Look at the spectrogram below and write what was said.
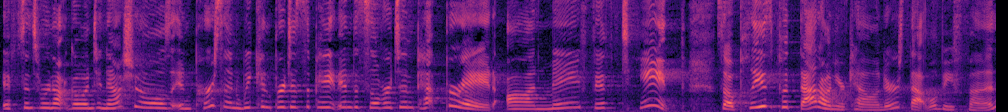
if since we're not going to nationals in person, we can participate in the Silverton Pet Parade on May 15th. So please put that on your calendars. That will be fun.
